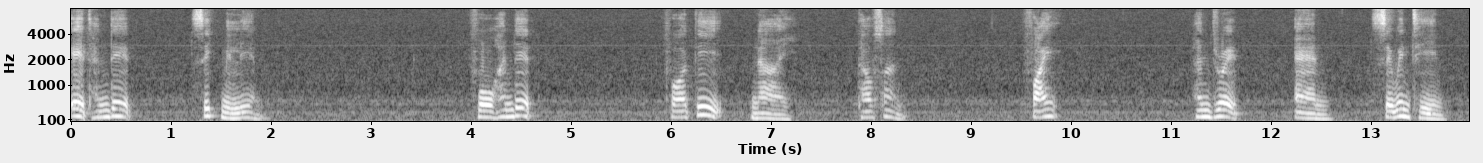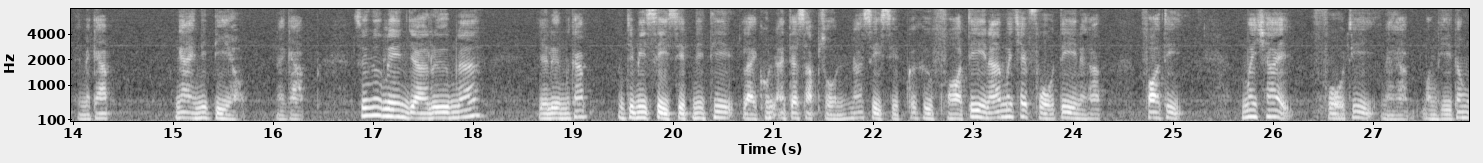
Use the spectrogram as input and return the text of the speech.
806 million 449 thousand 517เห็นไหมครับ ง่ายนิดเดียวนะครับ ซึ่งนักเรียนอย่าลืมนะ อย่าลืมนะครับ มันจะมี 40 นี่ที่หลายคนอาจจะสับสนนะ 40 ก็คือ 40 นะ ไม่ใช่ 40 นะครับ 40 ไม่ใช่ 40 นะครับ บางทีต้อง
